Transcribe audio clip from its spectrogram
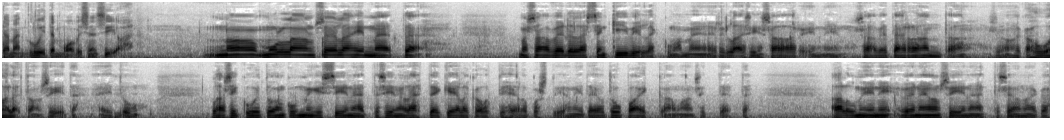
tämän luitemuovisen sijaan. No mulla on se lähinnä, että mä saan vedellä sen kiville, kun mä menen erilaisiin saariin, niin saa vetää rantaan. Se on aika huoleton siitä. Ei hmm. tule lasikuitu on kumminkin siinä, että siinä lähtee kelkoutti helposti ja niitä joutuu paikkaamaan sitten, että alumiinivene on siinä, että se on aika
